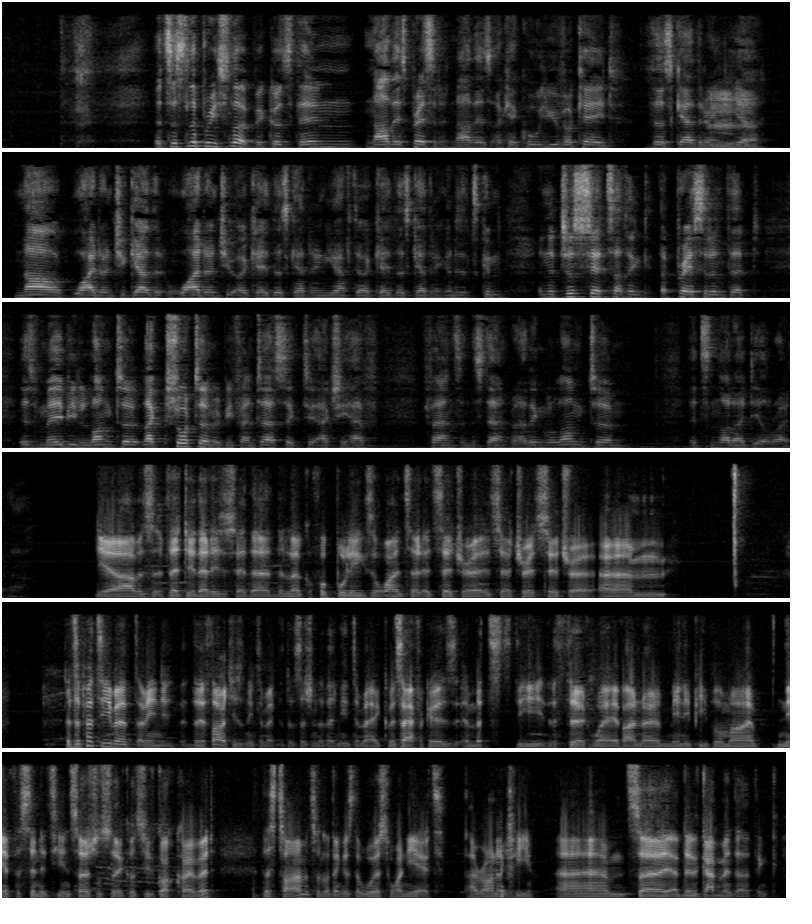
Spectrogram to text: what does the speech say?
it's a slippery slope because then now there's precedent. Now there's okay, cool. You've okayed this gathering Mhm. here. Now why don't you gather? Why don't you okay this gathering? You have to okay this gathering, and it's going and it just sets I think a precedent that is maybe long term. Like short term, it'd be fantastic to actually have fans in the stand, but I think long term, it's not ideal right now. Yeah, I was if they do that, as you said, the, the local football leagues are wanted, etc., etc., etc. It's a pity, but I mean, the authorities need to make the decision that they need to make. But South Africa is amidst the, the third wave. I know many people in my near vicinity and social circles who've got COVID this time. It's I think it's the worst one yet, ironically. Um, so the government, I think,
